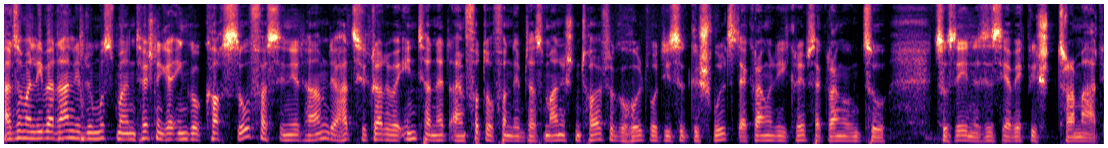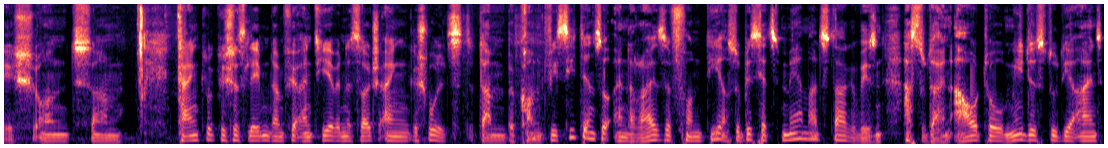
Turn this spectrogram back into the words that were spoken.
Also mein lieber Daniel, du musst meinen Techniker Ingo Koch so fasziniert haben, der hat sich gerade über Internet ein Foto von dem tasmanischen Teufel geholt, wo diese Geschwulsterkrankung, die Krebserkrankung zu, zu sehen ist. Es ist ja wirklich dramatisch und ähm, kein glückliches Leben dann für ein Tier, wenn es solch einen Geschwulst dann bekommt. Wie sieht denn so eine Reise von dir aus? Du bist jetzt mehrmals da gewesen. Hast du da ein Auto, mietest du dir eins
